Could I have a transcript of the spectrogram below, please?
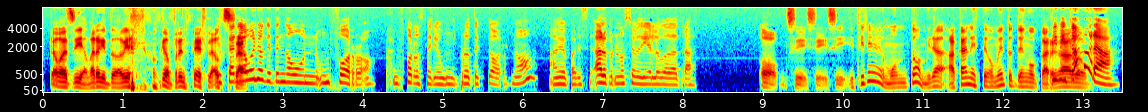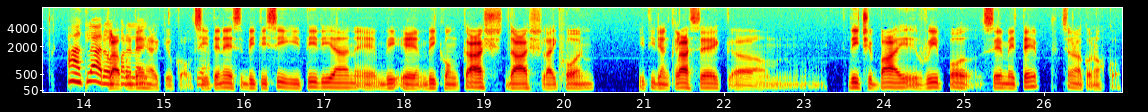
está vacía. Para que todavía tengo que aprenderla a Estaría usar. bueno que tenga un, un forro. Un forro sería un protector, ¿no? A mí me parece. Ah, pero no se vería el logo de atrás. Oh, sí, sí, sí. Y tiene un montón. Mira, acá en este momento tengo ¿Tiene cargado. cámara? Ah, claro, Claro, para la... tenés el Q-Code. Sí, tenés BTC, Ethereum, eh, eh, Bitcoin Cash, Dash, Litecoin, Ethereum Classic, um, DigiBuy, Ripple, CMT, yo no la conozco.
